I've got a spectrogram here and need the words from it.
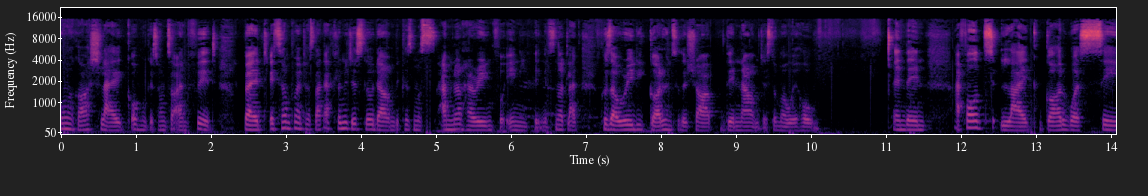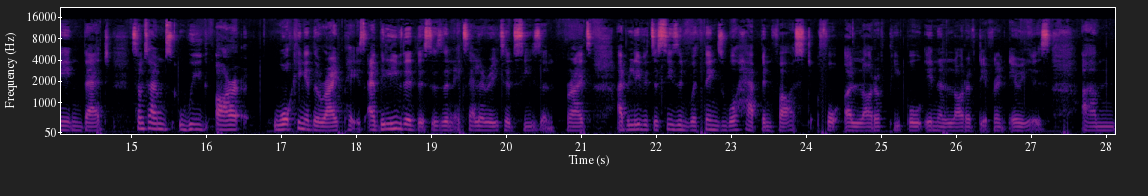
oh my gosh, like oh my gosh, I'm so unfit. But at some point, I was like, let me just slow down because I'm not hurrying for anything. It's not like because I already got into the shop, then now I'm just on my way home. And then I felt like God was saying that sometimes we are walking at the right pace. I believe that this is an accelerated season, right? I believe it's a season where things will happen fast for a lot of people in a lot of different areas. Um,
